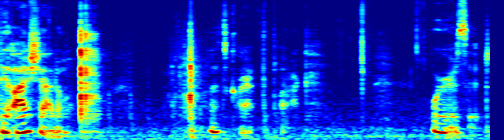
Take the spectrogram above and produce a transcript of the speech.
the eyeshadow. Let's grab the black. Where is it?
